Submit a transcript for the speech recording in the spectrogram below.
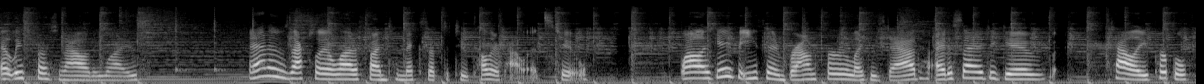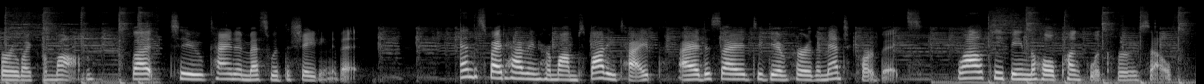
at least personality wise. And it was actually a lot of fun to mix up the two color palettes too. While I gave Ethan brown fur like his dad, I decided to give Tally purple fur like her mom, but to kind of mess with the shading a bit. And despite having her mom's body type, I decided to give her the manticore bits, while keeping the whole punk look for herself.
